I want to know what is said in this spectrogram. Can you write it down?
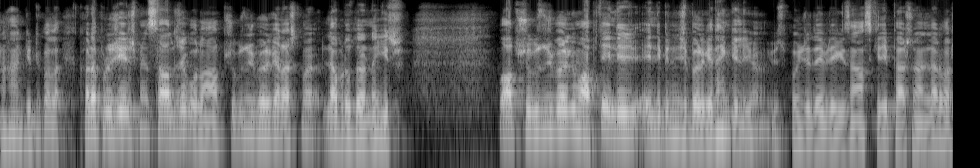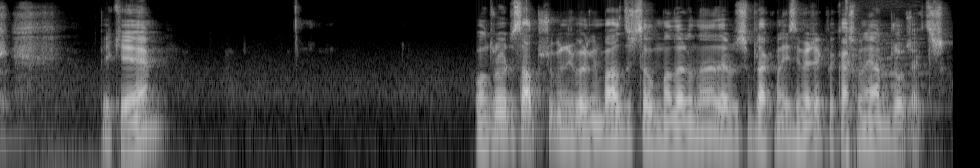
Aha girdik valla. Kara projeye erişmeni sağlayacak olan 69. bölge araştırma laboratuvarına gir. Bu 69. bölge muhabbeti 50, 51. bölgeden geliyor. Üst boyunca devreye gezen askeri personeller var. Peki. Kontrol ötesi 69. bölgenin bazı dış savunmalarını devre dışı bırakmana izin verecek ve kaçmana yardımcı olacaktır.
